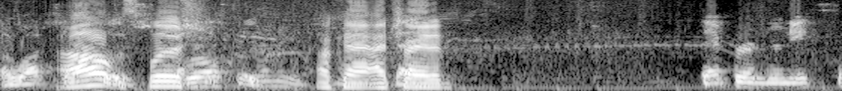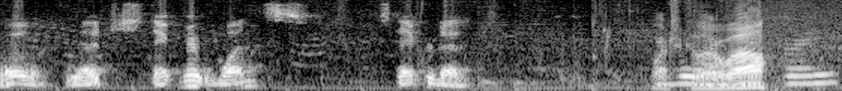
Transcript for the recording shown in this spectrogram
I watch Oh, that sploosh. Sploosh. Okay, I Dead. traded. Stamper underneath uh, ledge. Stamper hit once. Stamper dead. Watch Everyone killer Wail. Ready?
